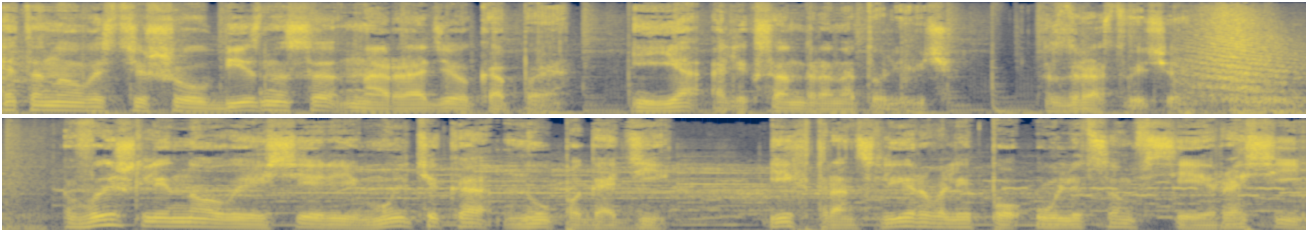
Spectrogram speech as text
Это новости шоу-бизнеса на Радио КП. И я, Александр Анатольевич. Здравствуйте. Вышли новые серии мультика «Ну, погоди». Их транслировали по улицам всей России.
